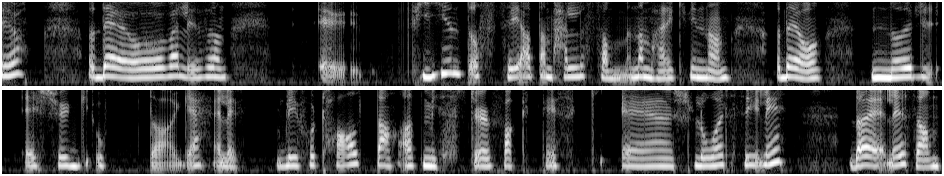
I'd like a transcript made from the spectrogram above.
Ja, og det er jo veldig sånn eh, fint å se at de holder sammen, de her kvinnene. Og det er jo når Eshug oppdager, eller blir fortalt, da, at Mister faktisk eh, slår Sili, da er liksom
